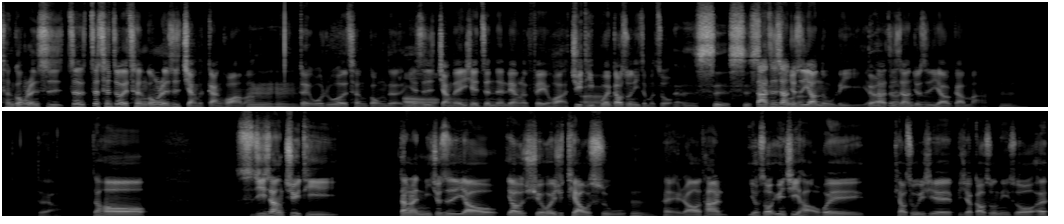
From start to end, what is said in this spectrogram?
成功人士这这称之为成功人士讲的干话嘛？嗯嗯，对我如何成功的，也是哦讲的一些正能量的废话，具体不会告诉你怎么做，呃，是是，是大致上就是要努力，啊大致上就是要干嘛？嗯。对啊，然后实际上具体，当然你就是要要学会去挑书，嗯。嘿，然后他有时候运气好会挑出一些比较告诉你说，哎、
